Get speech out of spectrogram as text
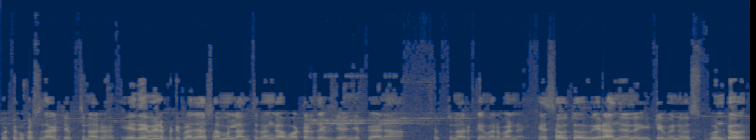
కొట్టుముక్కల సుధాకర్ చెప్తున్నారు. ఏదేమైనప్పటికీ ప్రజాస్వామ్యంలో అంతిమంగా ఓటర్దే విజయం అని చెప్పి ఆయన చెప్తున్నారు. కెమెరామెన్ కేశవ్తో వీరాంజనేయులు ఈటీవీ న్యూస్ గుంటూరు.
